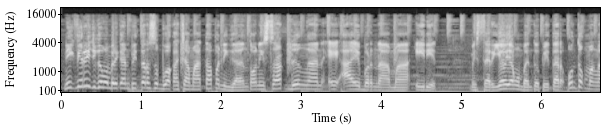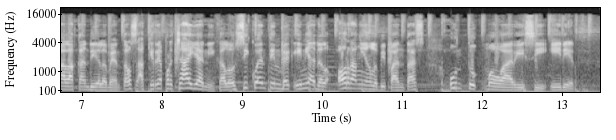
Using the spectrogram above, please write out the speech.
Nick Fury juga memberikan Peter sebuah kacamata peninggalan Tony Stark dengan AI bernama Edith. Mysterio yang membantu Peter untuk mengalahkan The Elementals akhirnya percaya nih kalau si Quentin Beck ini adalah orang yang lebih pantas untuk mewarisi Edith.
